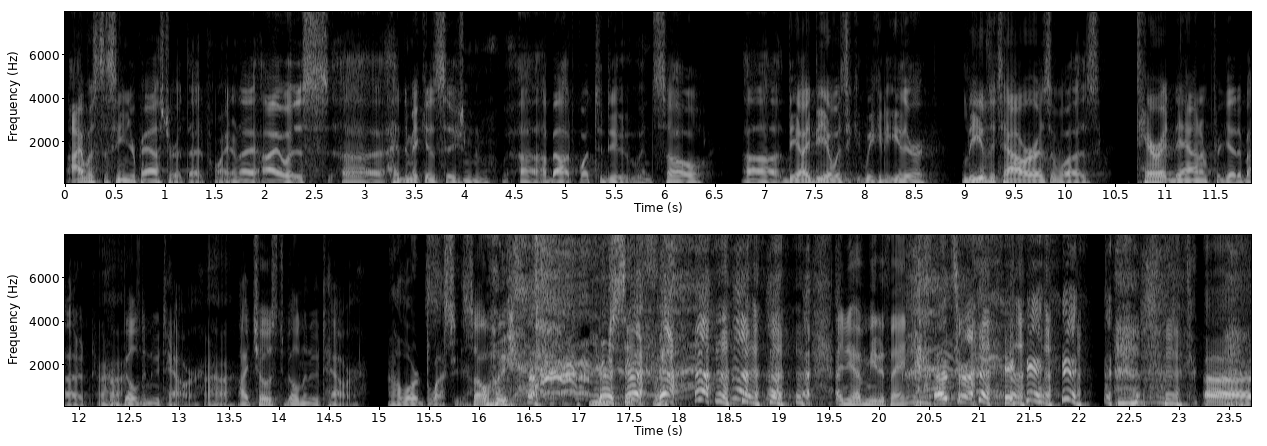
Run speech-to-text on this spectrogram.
I was the senior pastor at that point, and I, I was uh, had to make a decision uh, about what to do. And so uh, the idea was we could either leave the tower as it was, tear it down and forget about it, or build a new tower. Uh-huh. I chose to build a new tower. oh lord bless you So you're safe. and you have me to thank. That's right. uh,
